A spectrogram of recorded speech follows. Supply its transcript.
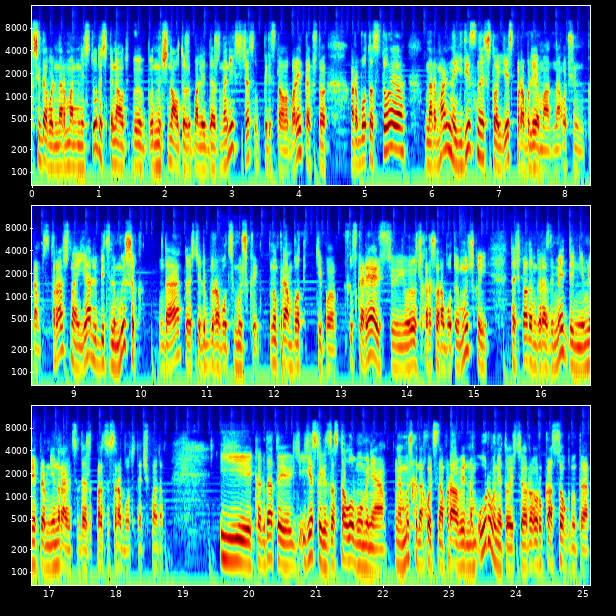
всегда были нормальные институты, спина вот э, начинала тоже болеть даже на них, сейчас вот перестала болеть, так что работа стоя нормально. Единственное, что есть проблема одна, очень прям страшная. Я любитель мышек, да, то есть я люблю работать мышкой. Ну, прям вот, типа, ускоряюсь и очень хорошо работаю мышкой, тачпадом гораздо медленнее, мне прям не нравится даже процесс работы тачпадом. И когда ты, если за столом у меня мышка находится на правильном уровне, то есть рука согнута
